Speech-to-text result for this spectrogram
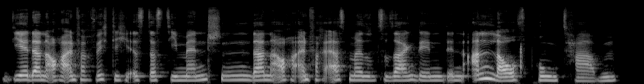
dir dann auch einfach wichtig ist, dass die Menschen dann auch einfach erstmal sozusagen den, den Anlaufpunkt haben.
